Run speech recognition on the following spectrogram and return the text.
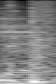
down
